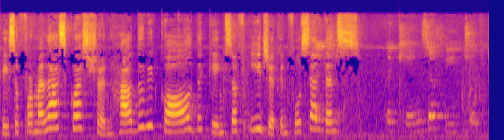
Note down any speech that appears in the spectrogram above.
Okay, so for my last question, how do we call the kings of Egypt in full sentence? The kings of Egypt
